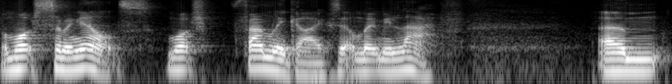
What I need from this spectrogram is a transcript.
and watch something else, watch Family Guy because it'll make me laugh. Um,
